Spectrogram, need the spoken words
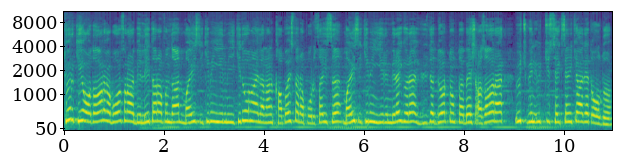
Türkiye Odalar ve Borsalar Birliği tarafından Mayıs 2022'de onaylanan kapasite raporu sayısı Mayıs 2021'e göre %4.5 azalarak 3382 adet oldu.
